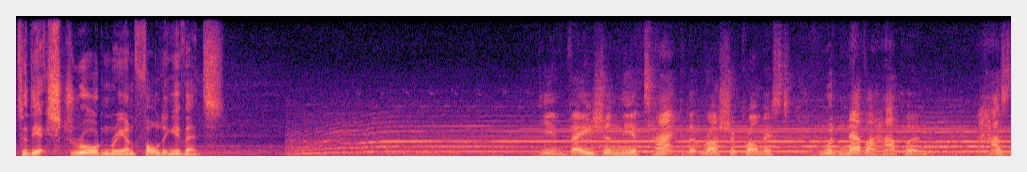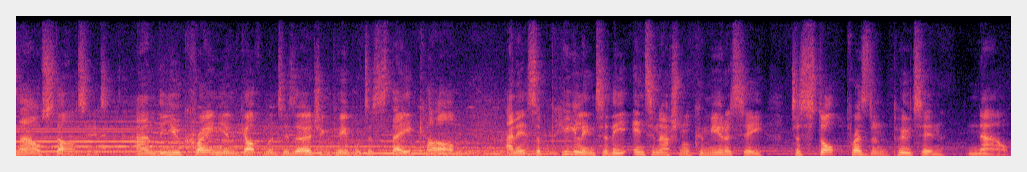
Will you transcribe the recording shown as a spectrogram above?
to the extraordinary unfolding events. The invasion, the attack that Russia promised would never happen has now started. And the Ukrainian government is urging people to stay calm and it's appealing to the international community to stop President Putin now.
